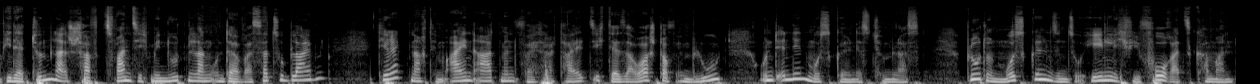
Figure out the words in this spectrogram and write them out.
wie der Tümmler es schafft, 20 Minuten lang unter Wasser zu bleiben. Direkt nach dem Einatmen verteilt sich der Sauerstoff im Blut und in den Muskeln des Tümmlers. Blut und Muskeln sind so ähnlich wie Vorratskammern.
